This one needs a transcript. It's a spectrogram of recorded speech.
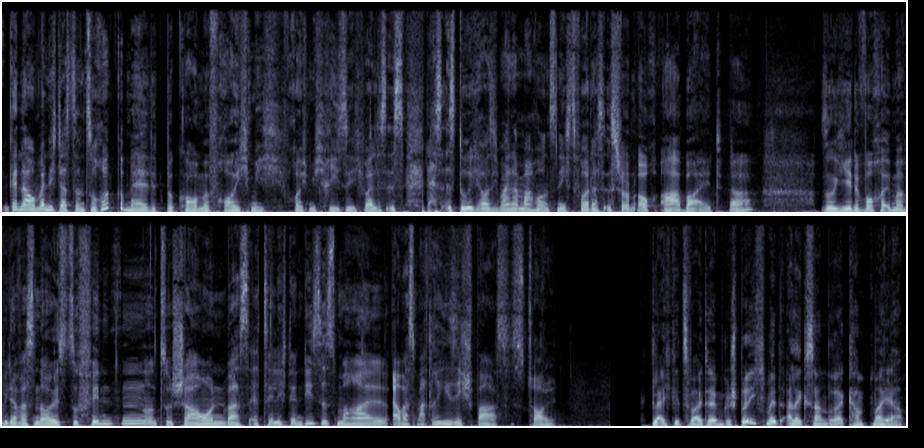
Genau, wenn ich das dann zurückgemeldet bekomme, freue ich mich, freue ich mich riesig, weil es ist, das ist durchaus, ich meine, da machen wir uns nichts vor, das ist schon auch Arbeit, ja so jede Woche immer wieder was Neues zu finden und zu schauen, was erzähle ich denn dieses Mal. Aber es macht riesig Spaß, ist toll. Gleich geht's weiter im Gespräch mit Alexandra Kampmeier.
